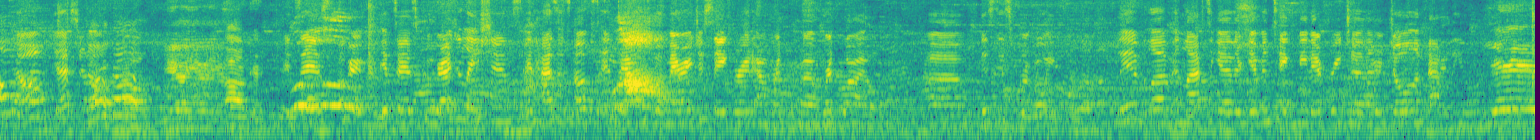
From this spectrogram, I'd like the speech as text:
No? Yes or no? Yeah, yeah, yeah. Okay. It says, okay, it says, congratulations. It has its ups and downs, but marriage is sacred and worth, uh, worthwhile. Um, this is for, oh wait. Live, love, and laugh together. Give and take. Be there for each other. Joel and family. Yay.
